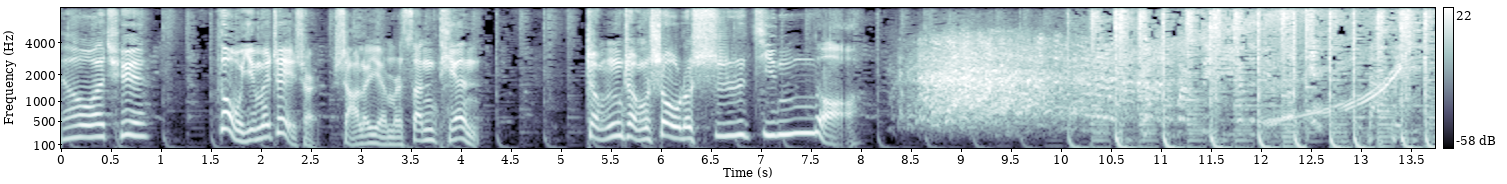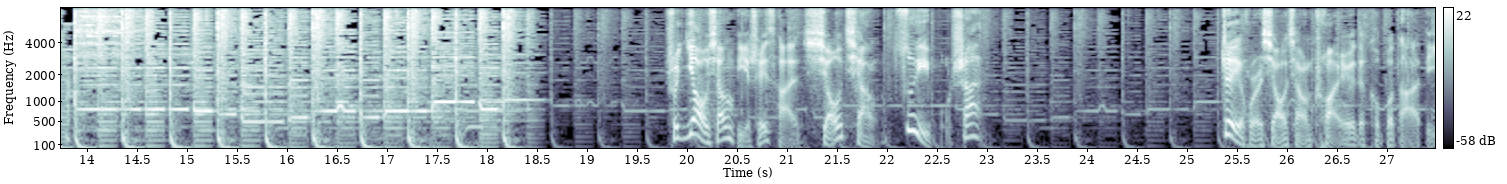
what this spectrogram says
呀，我去！就因为这事儿，傻了爷们三天整整瘦了十斤呢。说要想比谁惨，小强最不善。这会儿小强穿越的可不咋地，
